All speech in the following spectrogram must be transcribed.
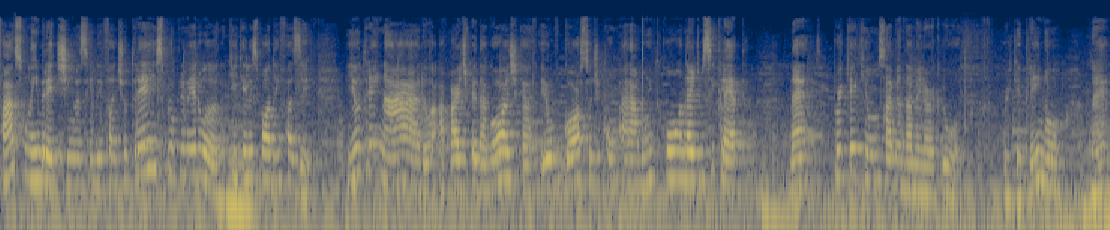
faço um lembretinho assim do infantil 3 para o primeiro ano. O que, uhum. que eles podem fazer? E o treinar, a parte pedagógica, eu gosto de comparar muito com o andar de bicicleta, uhum. né? Por que, que um sabe andar melhor que o outro? Porque treinou, uhum. né?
